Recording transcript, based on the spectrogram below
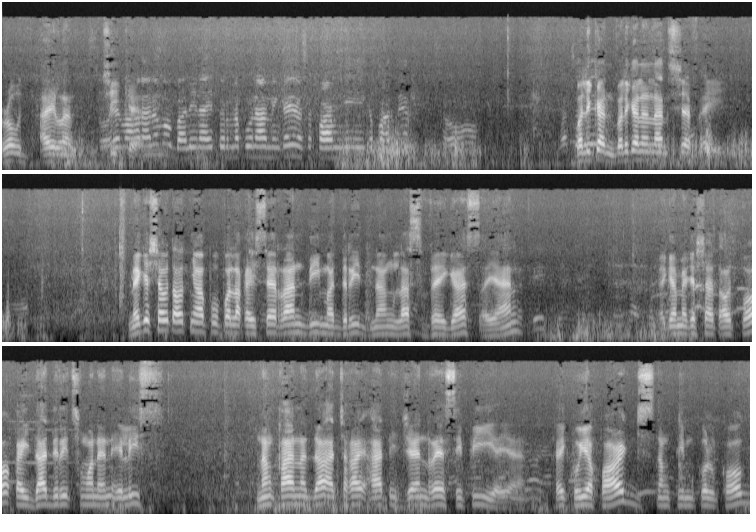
Rhode Island So mga Chicken. kalala mo, bali na tour na po namin kayo sa farm ni Kapartner. So, Balikan, balikan lang natin Chef A. Mega shoutout nga po pala kay Sir Randy Madrid ng Las Vegas. Ayan. Mega mega shoutout po kay Daddy Richmond and Elise ng Canada at saka Ate Jen Recipe. Ayan. Kay Kuya Pards ng Team Kulkog.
